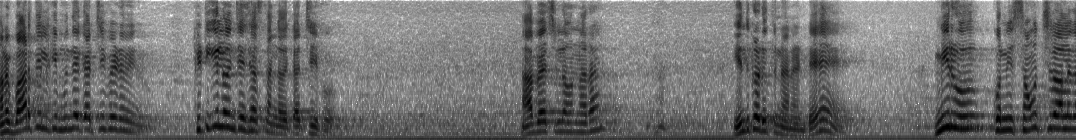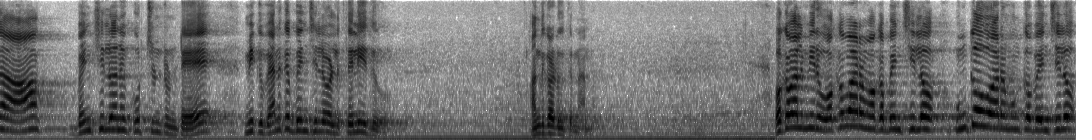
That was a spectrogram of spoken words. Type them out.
మనకు భారతీయులకి ముందే ఖర్చు వేయడం కిటికీలోంచి చేసేస్తాం కదా ఖర్చీఫ్. ఆ బ్యాచ్లో ఉన్నారా? ఎందుకు అడుగుతున్నానంటే మీరు కొన్ని సంవత్సరాలుగా ఆ బెంచ్లోనే కూర్చుంటుంటే మీకు వెనక బెంచ్లో వాళ్ళు తెలియదు అందుకు అడుగుతున్నాను. ఒకవేళ మీరు ఒక వారం ఒక బెంచీలో ఇంకో వారం ఇంకో బెంచీలో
